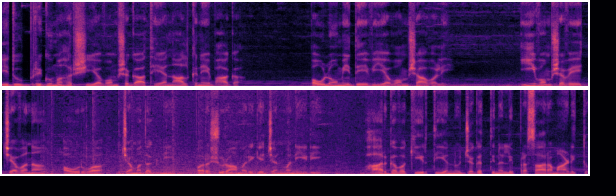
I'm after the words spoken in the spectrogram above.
ಇದು ಭೃಗು ಮಹರ್ಷಿಯ ವಂಶಗಾಥೆಯ ನಾಲ್ಕನೇ ಭಾಗ. ಪೌಲೋಮಿ ದೇವಿಯ ವಂಶಾವಳಿ. ಈ ವಂಶವೇ ಚ್ಯವನ, ಔರ್ವ, ಜಮದಗ್ನಿ, ಪರಶುರಾಮರಿಗೆ ಜನ್ಮ ನೀಡಿ ಭಾರ್ಗವ ಕೀರ್ತಿಯನ್ನು ಜಗತ್ತಿನಲ್ಲಿ ಪ್ರಸಾರ ಮಾಡಿತು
